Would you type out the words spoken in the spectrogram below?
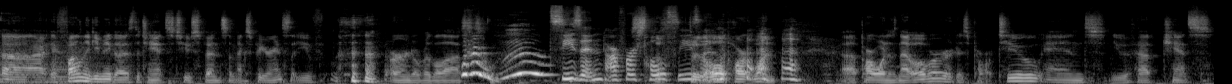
uh, I finally given you guys the chance to spend some experience that you've earned over the last Season, our first whole the, season. The whole part one. Uh, part one is now over. It is part two, and you have had a chance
